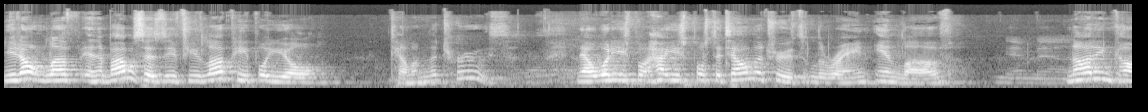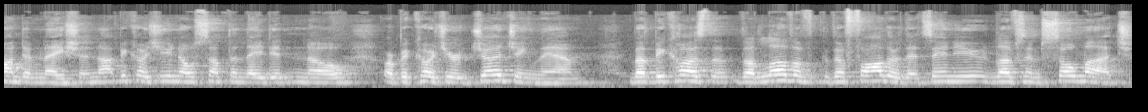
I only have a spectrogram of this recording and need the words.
you don't love, and the Bible says if you love people, you'll tell them the truth. Now, what are you, how are you supposed to tell them the truth, Lorraine? In love. Amen. Not in condemnation, not because you know something they didn't know or because you're judging them but because the, the love of the Father that's in you loves them so much,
